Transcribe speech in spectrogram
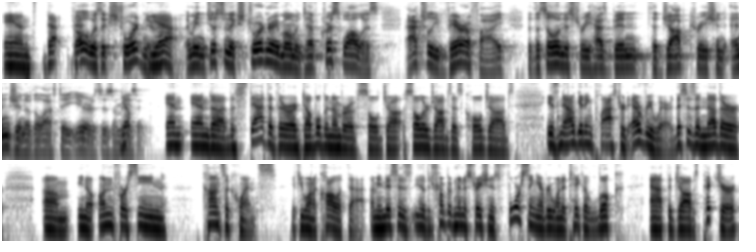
And that, that oh, it was extraordinary. Yeah. I mean, just an extraordinary moment to have Chris Wallace actually verify that the solar industry has been the job creation engine of the last eight years is amazing. And and uh, the stat that there are double the number of jo- solar jobs as coal jobs is now getting plastered everywhere. This is another, um, you know, unforeseen consequence, if you want to call it that. I mean, this is you know the Trump administration is forcing everyone to take a look at the jobs picture,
